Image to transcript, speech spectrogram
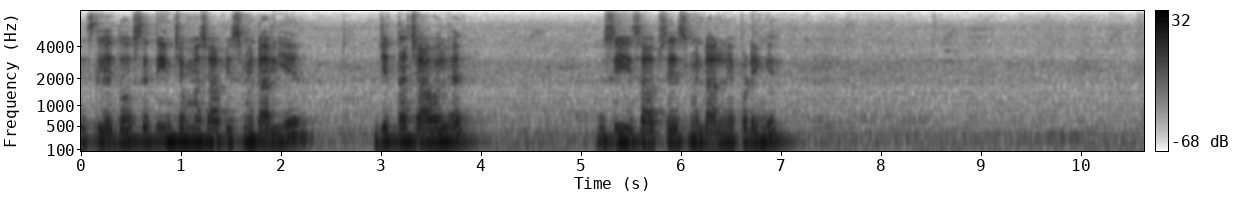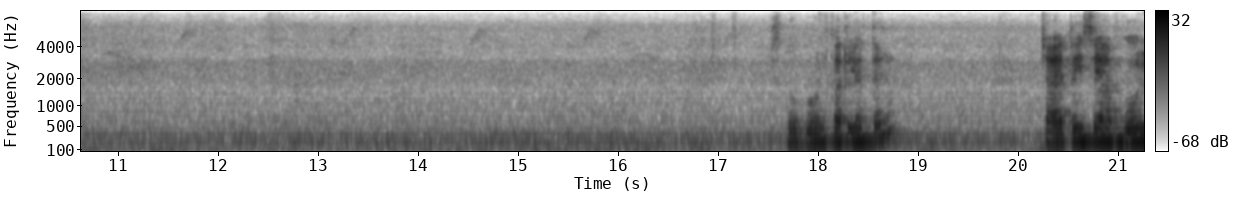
इसलिए दो से तीन चम्मच आप इसमें डालिए, जितना चावल है उसी हिसाब से इसमें डालने पड़ेंगे। इसको गोल कर लेते हैं। चाहे तो इसे आप गोल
